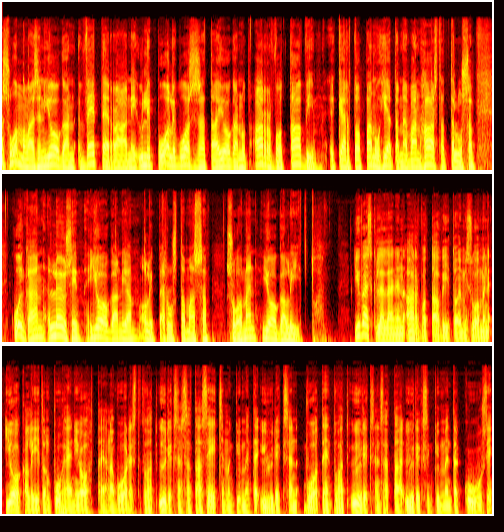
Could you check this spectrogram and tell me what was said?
suomalaisen joogan veteraani, yli puoli vuosisataa joogannut Arvo Tavi, kertoo Panu Hietanevan haastattelussa, kuinka hän löysi joogan ja oli perustamassa Suomen joogaliittoa. Jyväskyläläinen Arvo Tavi toimi Suomen Jookaliiton puheenjohtajana vuodesta 1979 vuoteen 1996,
